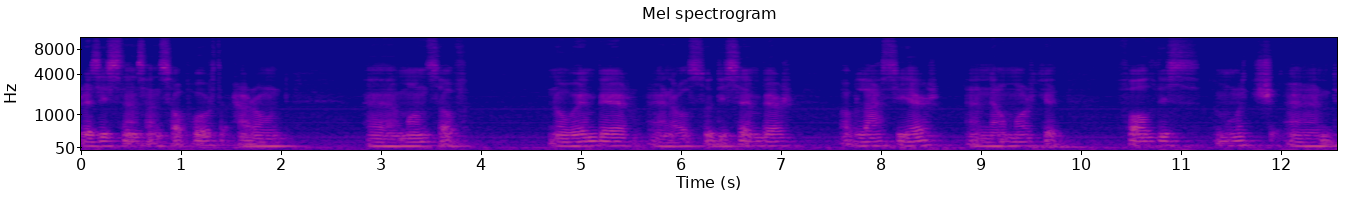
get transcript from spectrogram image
resistance and support around uh, months of November and also December of last year and now market fall this much and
